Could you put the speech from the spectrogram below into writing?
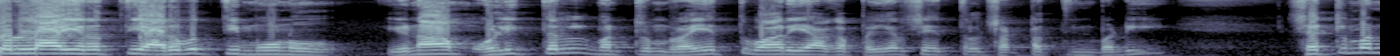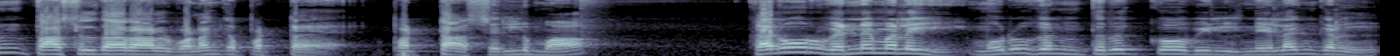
தொள்ளாயிரத்தி அறுபத்தி மூணு இனாம் ஒழித்தல் மற்றும் ரயத் வாரியாக பெயர் சேர்த்தல் சட்டத்தின்படி செட்டில்மெண்ட் தாசில்தாரால் வழங்கப்பட்ட பட்டா செல்லுமா? கரூர் வெண்ணமலை முருகன் திருக்கோவில் நிலங்கள்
